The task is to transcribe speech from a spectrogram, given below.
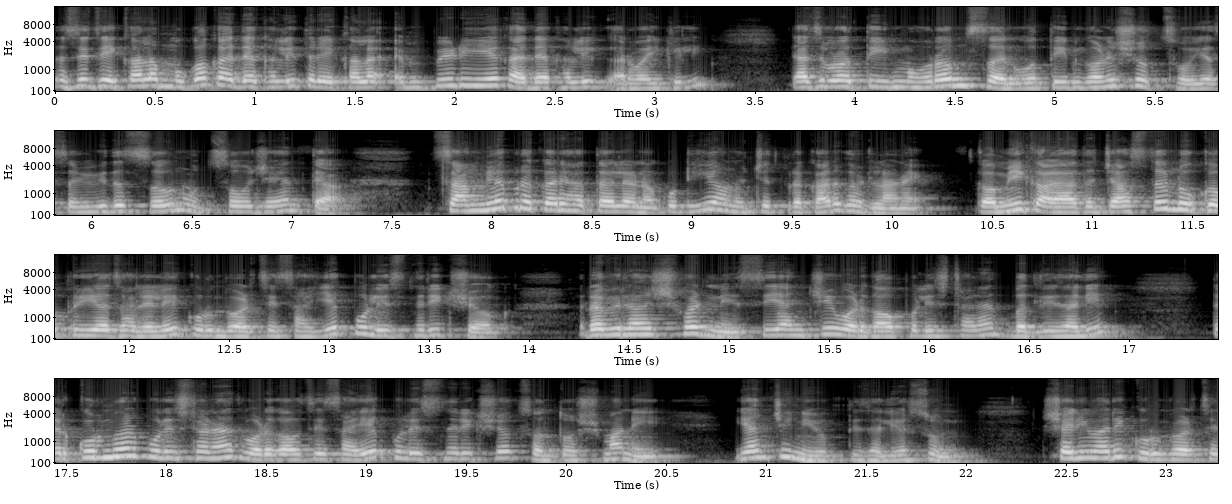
तसेच एकाला मुका कायद्याखाली तर एकाला एम पी डी ए कायद्याखाली कारवाई केली. त्याचबरोबर तीन मोहरम सण व तीन गणेशोत्सव यासह विविध सण उत्सव जयंत्या चांगल्या प्रकारे हाताळल्यानं कुठेही अनुचित प्रकार घडला नाही. कमी काळात जास्त लोकप्रिय झालेले कुरुंदवाडचे सहाय्यक पोलीस निरीक्षक रविराज फडणीस यांची वडगाव पोलीस ठाण्यात बदली झाली तर कुरनूर पोलीस ठाण्यात वडगावचे सहाय्यक पोलीस निरीक्षक संतोष माने यांची नियुक्ती झाली असून शनिवारी कुरुंदवाडचे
